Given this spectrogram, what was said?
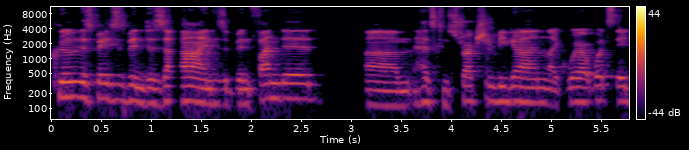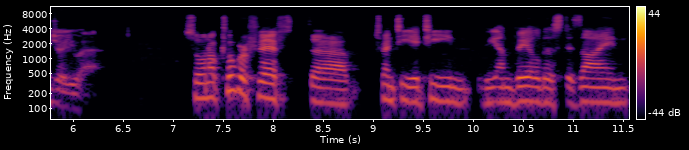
Clearly, the space has been designed. Has it been funded? Um, has construction begun? Like, where? What stage are you at? So on October 5th, uh, 2018, we unveiled this design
